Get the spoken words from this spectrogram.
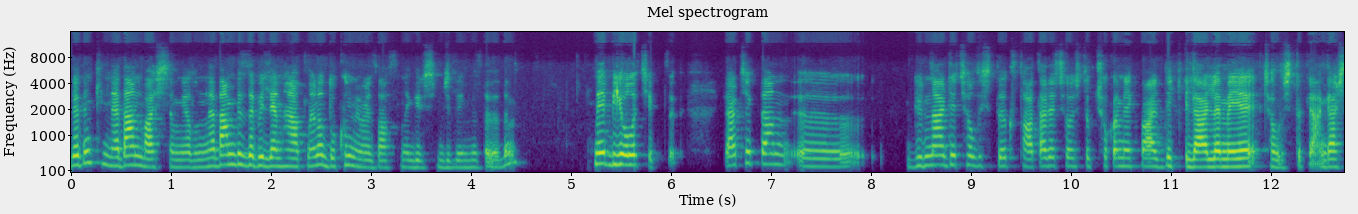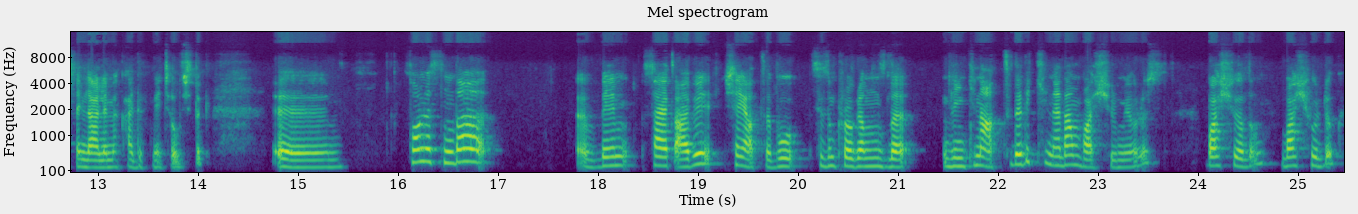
Dedim ki neden başlamayalım? Neden biz de birilerinin hayatlarına dokunmuyoruz aslında girişimciliğimizde dedim. Ve bir yola çıktık. Gerçekten e, günlerce çalıştık, saatlerce çalıştık, çok emek verdik, ilerlemeye çalıştık. Yani gerçekten ilerleme kaydetmeye çalıştık. E, sonrasında benim Serhat abi şey attı, bu sizin programınızla linkini attı. Dedi ki neden başvurmuyoruz? Başvuralım, başvurduk.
